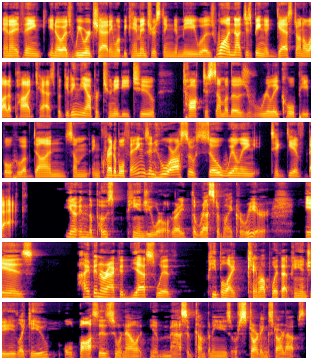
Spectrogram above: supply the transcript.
And I think, you know, as we were chatting, what became interesting to me was one, not just being a guest on a lot of podcasts, but getting the opportunity to talk to some of those really cool people who have done some incredible things and who are also so willing to give back. You know, in the post P&G world, right? The rest of my career is I've interacted, yes, with people I came up with at P&G, like you, old bosses who are now at you know massive companies or starting startups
